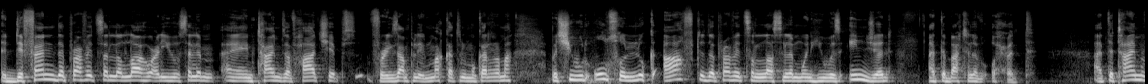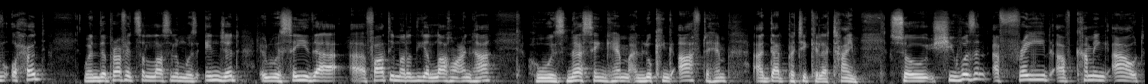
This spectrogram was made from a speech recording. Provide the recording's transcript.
defend the Prophet wasallam uh, in times of hardships, for example in Makkah al-Mukarramah, but she would also look after the Prophet wasallam when he was injured at the Battle of Uhud. At the time of Uhud, when the Prophet ﷺ was injured, it was Sayyida uh, Fatima anha who was nursing him and looking after him at that particular time. So she wasn't afraid of coming out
